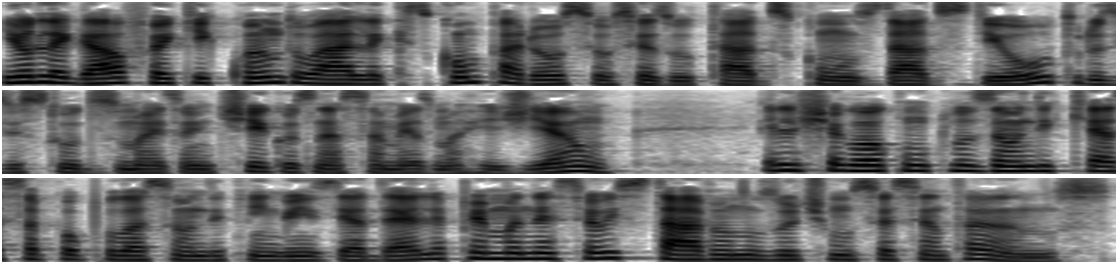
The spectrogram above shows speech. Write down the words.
E o legal foi que quando Alex comparou seus resultados com os dados de outros estudos mais antigos nessa mesma região, ele chegou à conclusão de que essa população de pinguins de Adélia permaneceu estável nos últimos 60 anos.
